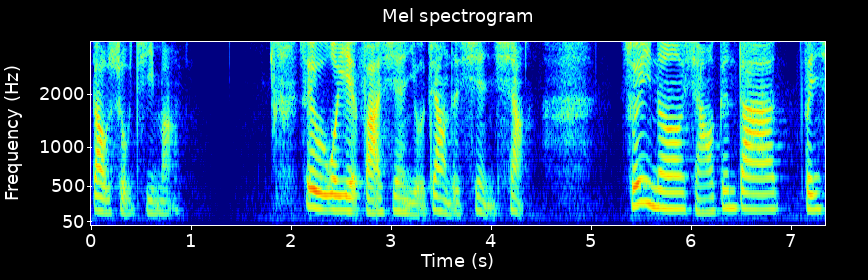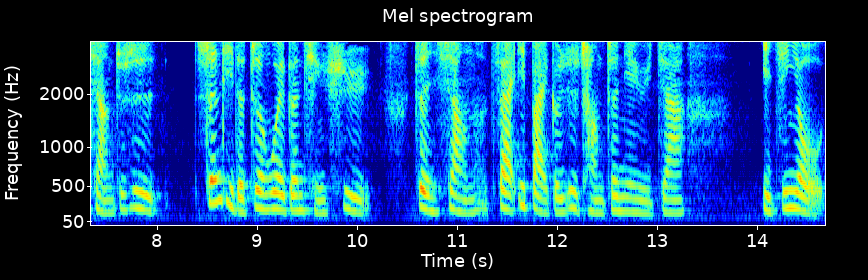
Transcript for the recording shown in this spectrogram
到手机嘛，所以我也发现有这样的现象。所以呢，想要跟大家分享，就是身体的正位跟情绪。正向呢，在一百个日常正念瑜伽已经有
